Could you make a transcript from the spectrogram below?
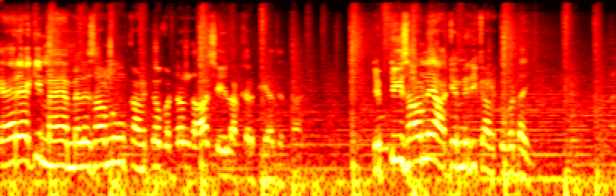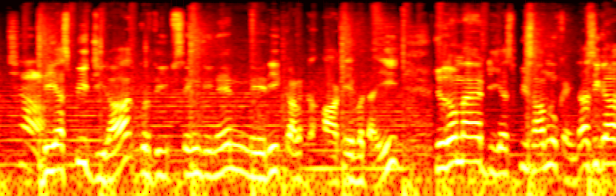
ਕਹਿ ਰਿਹਾ ਕਿ ਮੈਂ ਐਮਐਲਏ ਸਾਹਿਬ ਨੂੰ ਕਣਕ ਵੱਢਣ ਦਾ 6 ਲੱਖ ਰੁਪਇਆ ਦਿੱਤਾ। ਡਿਪਟੀ ਸਾਹਿਬ ਨੇ ਆ ਕੇ ਮੇਰੀ ਕਣਕ ਵਢਾਈ। ਅੱਛਾ। ਡੀਐਸਪੀ ਜੀਰਾ ਗੁਰਦੀਪ ਸਿੰਘ ਜੀ ਨੇ ਮੇਰੀ ਕਣਕ ਆ ਕੇ ਵਢਾਈ। ਜਦੋਂ ਮੈਂ ਡੀਐਸਪੀ ਸਾਹਿਬ ਨੂੰ ਕਹਿੰਦਾ ਸੀਗਾ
